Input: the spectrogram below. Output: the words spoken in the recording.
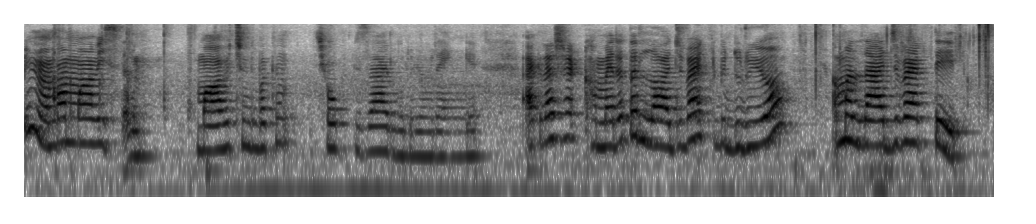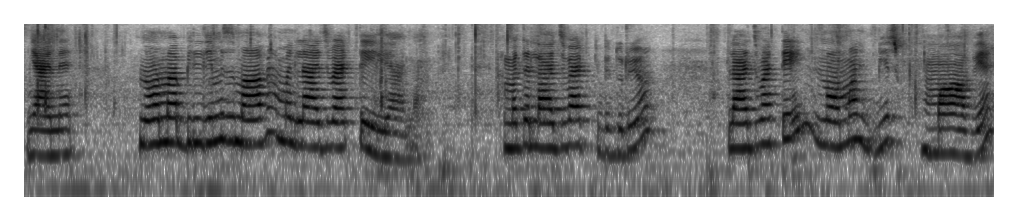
bilmiyorum ben mavi istedim. Mavi çünkü bakın çok güzel duruyor rengi. Arkadaşlar kamerada lacivert gibi duruyor. Ama lacivert değil. Yani normal bildiğimiz mavi ama lacivert değil yani. Kamerada lacivert gibi duruyor. Lacivert değil normal bir mavi.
